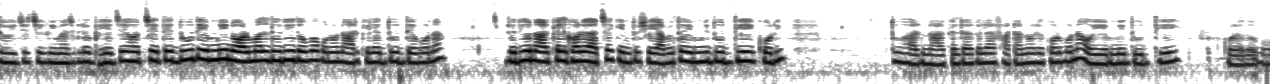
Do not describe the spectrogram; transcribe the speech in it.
তো এই যে চিংড়ি মাছগুলো ভেজে হচ্ছে, এতে দুধ এমনি নর্মাল দুধই দেবো, কোনো নারকেলের দুধ দেবো না। যদিও নারকেল ঘরে আছে, কিন্তু সেই আমি তো এমনি দুধ দিয়েই করি। তো আর নারকেল টারকেল আর ফাটানো রে করব না, ওই এমনি দুধ দিয়েই করে দেবো।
